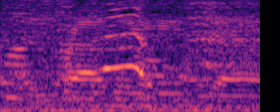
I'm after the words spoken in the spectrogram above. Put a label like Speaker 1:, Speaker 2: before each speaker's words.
Speaker 1: Bradley, Jack. Uh,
